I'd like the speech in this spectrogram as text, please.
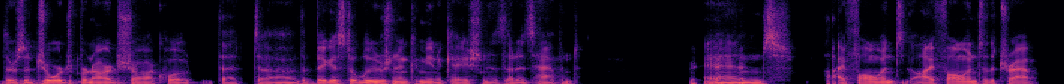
there's a George Bernard Shaw quote that uh, the biggest illusion in communication is that it's happened. And I fall into I fall into the trap,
